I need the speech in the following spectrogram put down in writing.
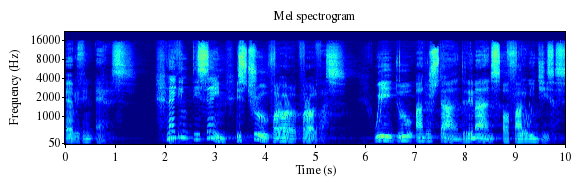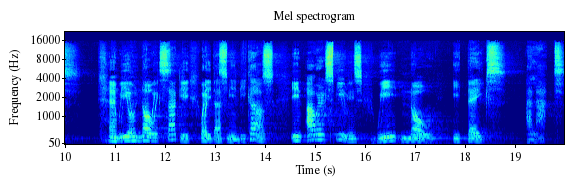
everything else. And I think the same is true for all, for all of us. We do understand the demands of following Jesus. And we all know exactly what it does mean because, in our experience, we know it takes a lot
